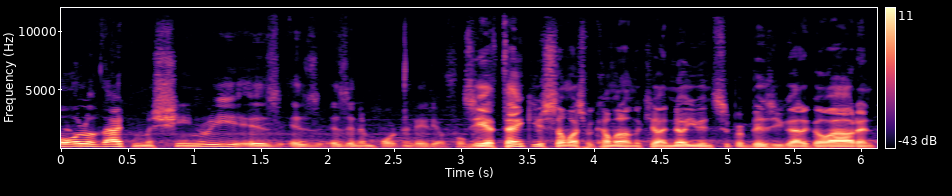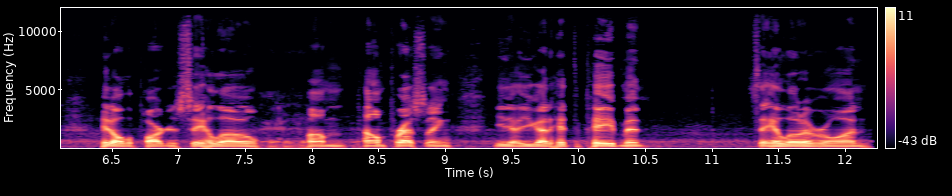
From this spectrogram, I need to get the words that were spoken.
all of that machinery is, is, is an important area for Zia, thank you so much for coming on theCUBE. I know you've been super busy. You got to go out and hit all the partners, say hello, palm, palm pressing. You know, you got to hit the pavement, say hello to everyone.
